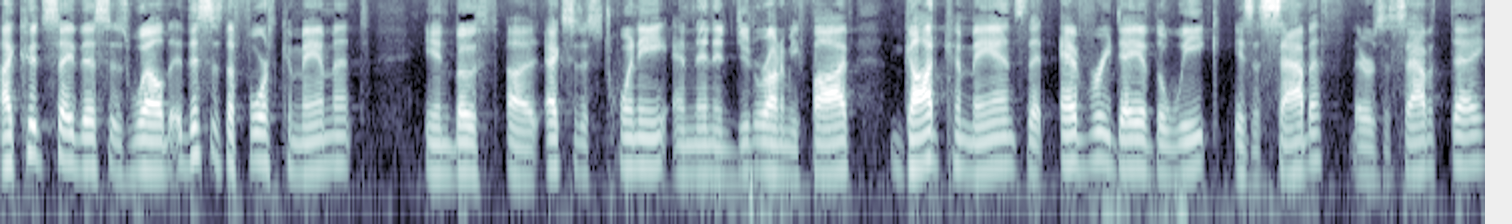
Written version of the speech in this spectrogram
I could say this as well. This is the fourth commandment in both uh, Exodus 20 and then in Deuteronomy 5, God commands that every day of the week is a Sabbath. There's a Sabbath day.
